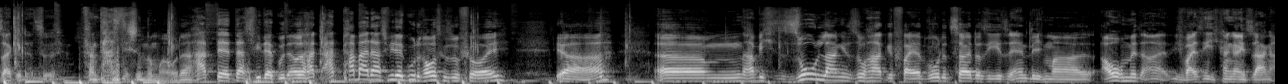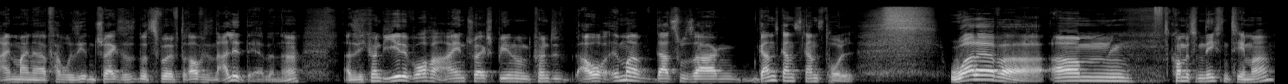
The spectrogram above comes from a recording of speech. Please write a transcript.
Was sagt ihr dazu? Fantastische Nummer, oder? Hat der das wieder gut, hat, hat Papa das wieder gut rausgesucht für euch? Ja. Ähm, habe ich so lange so hart gefeiert. Wurde Zeit, dass ich jetzt endlich mal auch mit, ich weiß nicht, ich kann gar nicht sagen, einem meiner favorisierten Tracks, es sind nur zwölf drauf, es sind alle derbe, ne? Also ich könnte jede Woche einen Track spielen und könnte auch immer dazu sagen, ganz, ganz, ganz toll. Whatever. Ähm, kommen wir zum nächsten Thema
